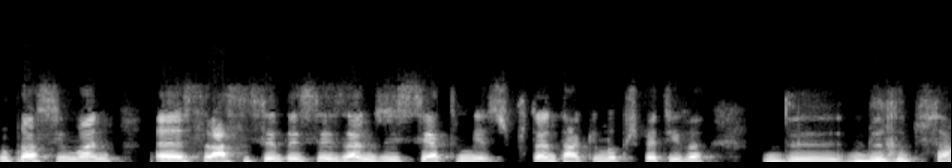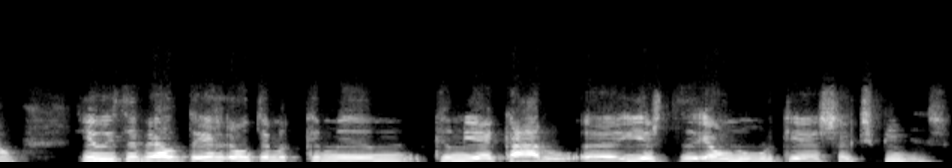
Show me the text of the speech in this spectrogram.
no próximo ano será 66 anos e 7 meses. Portanto, há aqui uma perspectiva de, de redução. Eu, Isabel, é um tema que me, que me é caro uh, e este é um número que é cheio de espinhas.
